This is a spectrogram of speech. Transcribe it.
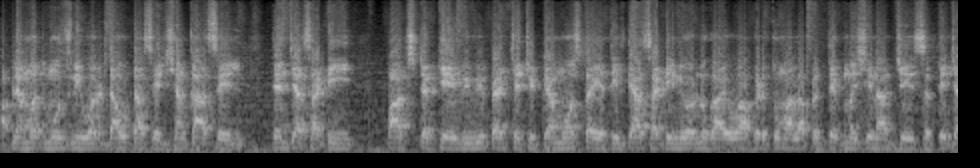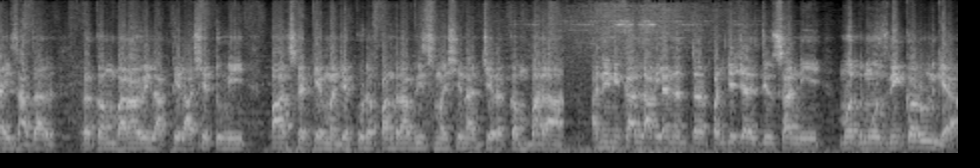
आपल्या मतमोजणीवर डाऊट असेल शंका असेल त्यांच्यासाठी पाच टक्के व्हीव्हीपॅटच्या चिठ्ठ्या मोजता येतील. त्यासाठी निवडणूक आयोगाकडे तुम्हाला प्रत्येक मशीनाचे सत्तेचाळीस हजार रक्कम भरावी लागतील. असे तुम्ही पाच टक्के म्हणजे कुठं पंधरा वीस मशीनांची रक्कम भरा आणि निकाल लागल्यानंतर पंचेचाळीस दिवसांनी मतमोजणी करून घ्या.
